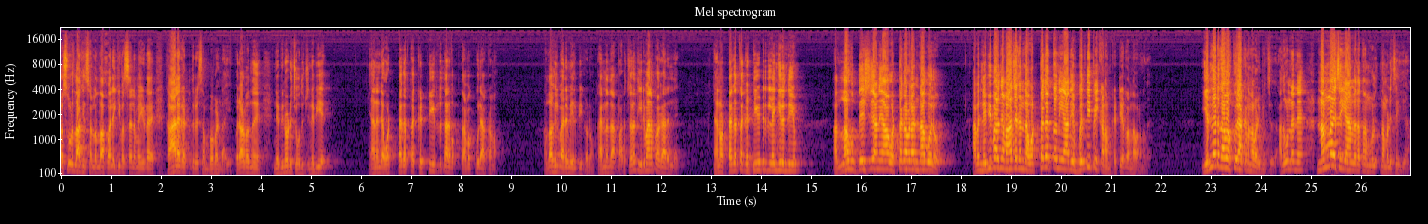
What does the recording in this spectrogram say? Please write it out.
റസൂർലാഹി സല്ലാഹു അലൈഹി വസ്ലമയുടെ കാലഘട്ടത്തിൽ ഒരു സംഭവം ഉണ്ടായി. ഒരാൾ വന്ന് നബിനോട് ചോദിച്ചു നബിയെ ഞാൻ എന്റെ ഒട്ടകത്തെ കെട്ടിയിട്ട് തവ തവക്കൂലാക്കണോ? അള്ളാഹുൽ വരമേൽപ്പിക്കണോ. കാരണം എന്താ? പടച്ചോനെ തീരുമാനപ്രകാരമല്ലേ ഞാൻ ഒട്ടകത്തെ കെട്ടിയിട്ടില്ലെങ്കിലും എന്തു ചെയ്യും? അള്ളാഹു ഉദ്ദേശിച്ചാണ് ആ ഒട്ടകം അവിടെ ഉണ്ടാകുമല്ലോ. അപ്പം നബി പറഞ്ഞ വാചകം എന്താ? ഒട്ടകത്തെ നീ ആദ്യം ബന്ധിപ്പിക്കണം എന്ന് പറഞ്ഞത്. എന്നിട്ട് തവക്കുലാക്കണം എന്നാണ് പഠിപ്പിച്ചത്. അതുകൊണ്ട് തന്നെ നമ്മൾ ചെയ്യാനുള്ളതൊക്കെ നമ്മൾ നമ്മൾ ചെയ്യുക.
